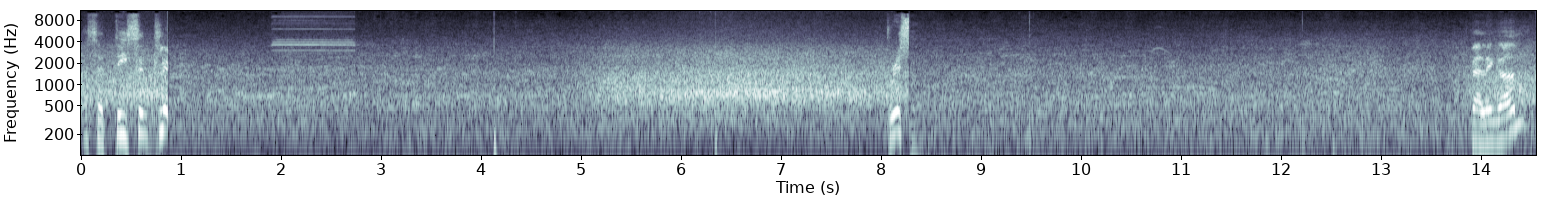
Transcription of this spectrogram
That's a decent clear. Bristol. Bellingham.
